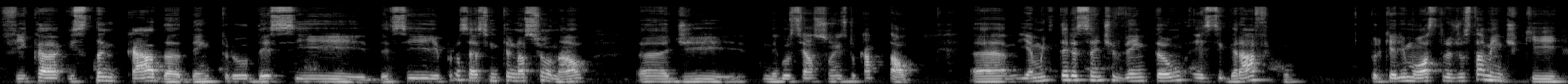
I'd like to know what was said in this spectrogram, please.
fica estancada dentro desse, desse processo internacional uh, de negociações do capital. Uh, e é muito interessante ver, então, esse gráfico, porque ele mostra justamente que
